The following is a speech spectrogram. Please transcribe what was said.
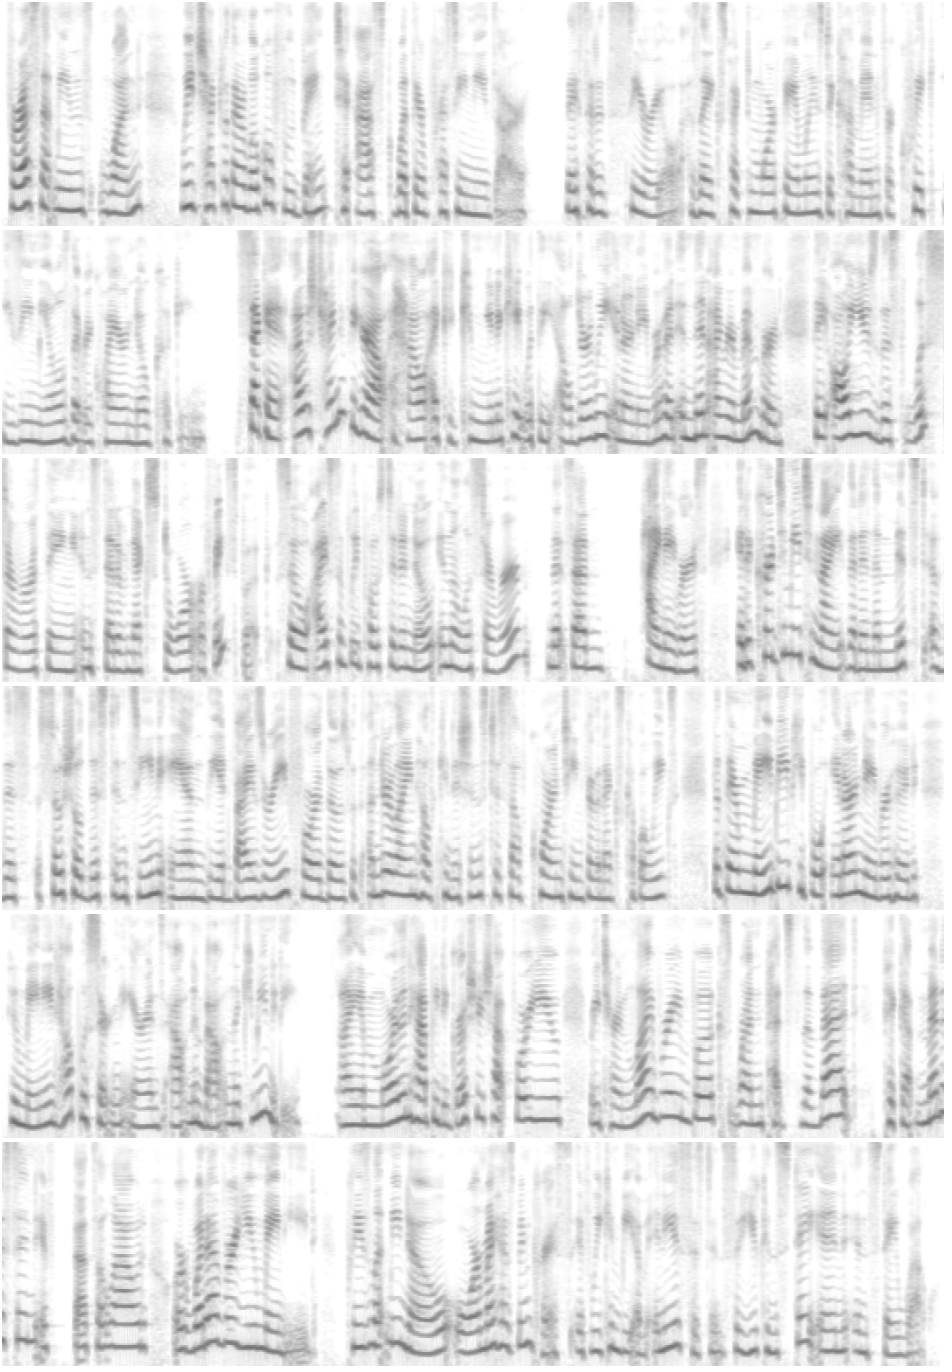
For us, that means one, we checked with our local food bank to ask what their pressing needs are. They said it's cereal, as they expect more families to come in for quick, easy meals that require no cooking. Second, I was trying to figure out how I could communicate with the elderly in our neighborhood, and then I remembered they all use this list server thing instead of Nextdoor or Facebook. So I simply posted a note in the list server that said, Hi, neighbors. It occurred to me tonight that in the midst of this social distancing and the advisory for those with underlying health conditions to self quarantine for the next couple weeks, that there may be people in our neighborhood who may need help with certain errands out and about in the community. I am more than happy to grocery shop for you, return library books, run pets to the vet, pick up medicine if that's allowed, or whatever you may need. Please let me know or my husband Chris if we can be of any assistance so you can stay in and stay well.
